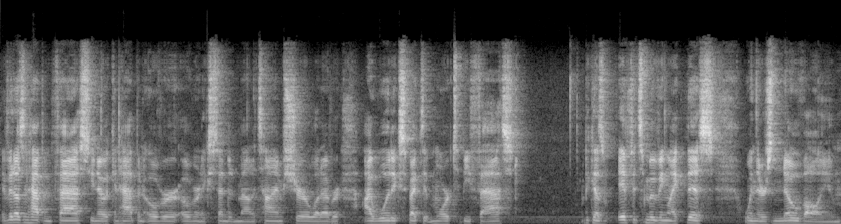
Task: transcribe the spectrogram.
if it doesn't happen fast, you know, it can happen over, over an extended amount of time, sure, whatever. I would expect it more to be fast because if it's moving like this when there's no volume,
